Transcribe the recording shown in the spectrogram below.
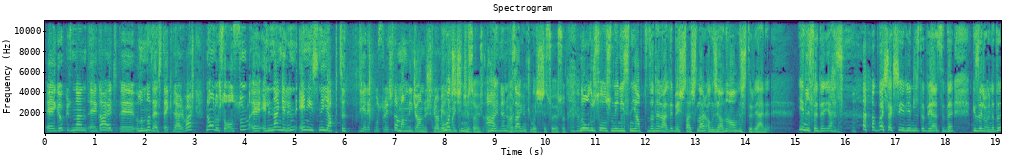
e, gökyüzünden e, gayet e, ılımlı destekler var. Ne olursa olsun e, elinden gelenin en iyisini yaptı diyerek bu süreci tamamlayacağını düşünüyorum. Bu Yani maç için mi söylüyorsun? Ha, Aynen öyle. Pazar günkü maç için söylüyorsun. Ne olursa olsun en iyisini yaptıdan herhalde Beşiktaşlılar alacağını almıştır yani. Yenilse de yense. Başakşehir yenilse de yense de güzel oynadı.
